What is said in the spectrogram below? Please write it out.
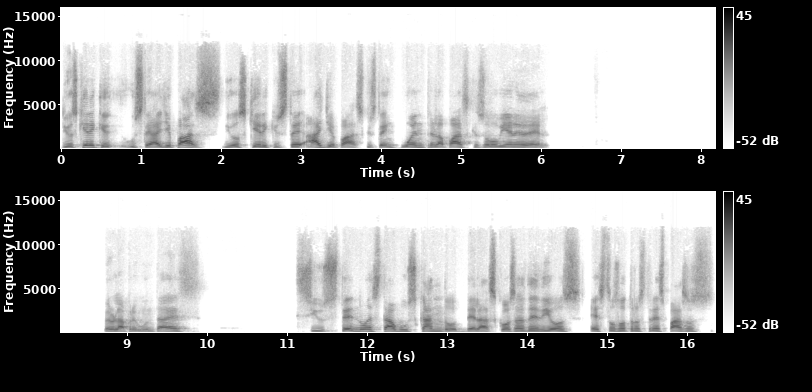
Dios quiere que usted halle paz. Dios quiere que usted halle paz, que usted encuentre la paz que solo viene de Él. Pero la pregunta es, si usted no está buscando de las cosas de Dios, estos otros tres pasos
